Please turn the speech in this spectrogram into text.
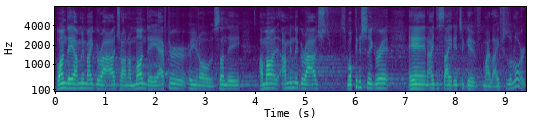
One day I'm in my garage on a Monday after, you know, Sunday, I'm, on, I'm in the garage smoking a cigarette, and I decided to give my life to the Lord.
